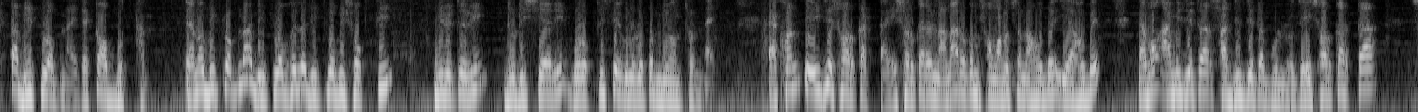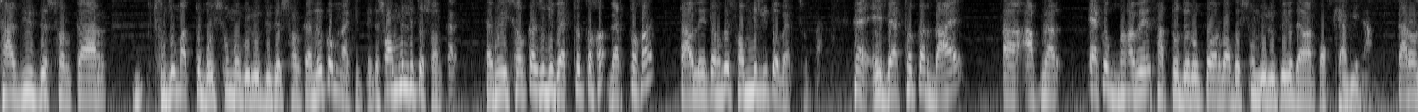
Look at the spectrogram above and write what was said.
একটা বিপ্লব না এটা একটা অভ্যুত্থান। কেন বিপ্লব না? বিপ্লব হলে বিপ্লবী শক্তি মিলিটারি জুডিশিয়ারি ব্যুরোক্রেসি এগুলোর উপর নিয়ন্ত্রণ নেয়। এখন এই যে সরকারটা, এই সরকারের নানা রকম সমালোচনা হবে, ইয়া হবে, এবং আমি যেটা, সার্জিস যেটা বলল যে এই সরকারটা, সার্জিসদের সরকার, শুধুমাত্র বৈষম্য বিরোধীদের সরকার, এরকম না কিন্তু, এটা সম্মিলিত সরকার। এবং এই সরকার যদি ব্যর্থতা ব্যর্থ হয়, তাহলে এটা হবে সম্মিলিত ব্যর্থতা। হ্যাঁ এই ব্যর্থতার দায় আপনার এককভাবে ছাত্রদের উপর বা বৈষম্য বিরোধীকে দেওয়ার পক্ষে আমি না। কারণ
